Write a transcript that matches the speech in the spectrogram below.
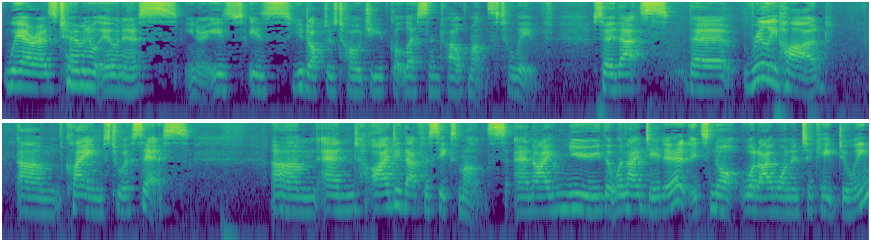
whereas terminal illness, you know, is is your doctor's told you you've got less than 12 months to live. So that's the really hard um, claims to assess. Um, and I did that for six months, and I knew that when I did it, it's not what I wanted to keep doing.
